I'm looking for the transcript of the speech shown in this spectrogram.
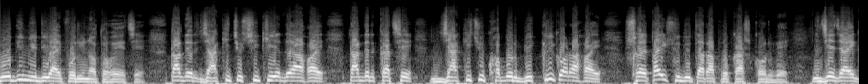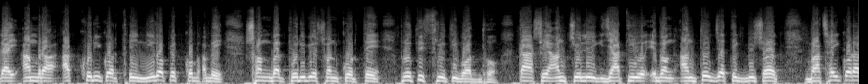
গদি মিডিয়ায় পরিণত হয়েছে। তাদের যা কিছু শিখিয়ে দেওয়া হয়, তাদের কাছে যা কিছু খবর বিক্রি করা হয়, সেটাই শুধু তারা প্রকাশ করবে। যে জায়গায় আমরা আক্ষরিক অর্থেই নিরপেক্ষভাবে সংবাদ পরিবেশন করতে প্রতিশ্রুতিবদ্ধ, তা সে আঞ্চলিক, জাতীয় এবং আন্তর্জাতিক বিষয়ক বাছাই করা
